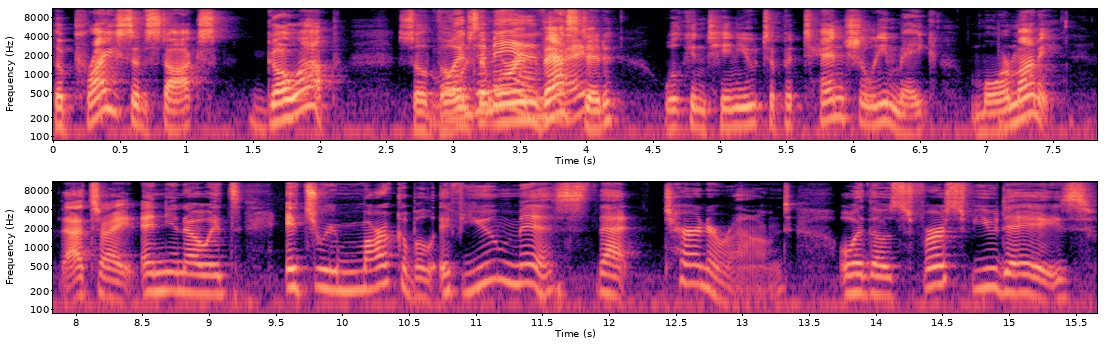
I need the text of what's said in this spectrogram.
the price of stocks go up. So those that were demand, right? invested will continue to potentially make more money That's right. And you know, it's it's remarkable if you miss that turnaround or those first few days,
